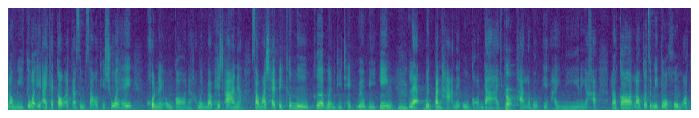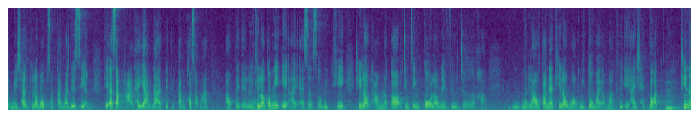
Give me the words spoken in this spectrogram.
เรามีตัว AI คัดกรองอาการซึมเศร้าที่ช่วยให้คนในองค์กรนะคะเหมือนแบบ HR เนี่ยสามารถใช้เป็นเครื่องมือเพื่อเหมือน detect well-being และเหมือนปัญหาในองค์กรได้ครับผ่านระบบ AI นี้อะไรเงี้ยค่ะแล้วก็เราก็จะมีตัว Home Automation คือระบบสั่งการบ้านด้วยเสียง ที่อสังหาถ้าอยากได้ไปติดตั้งก็สามารถเอาไปได้เลย คือเราก็มี AI as a service ที่ที่เราทำแล้วก็จริง ๆ goal เราใน future ค่ะ เหมือนเราตอนเนี้ยที่เราบอกมีตัวใหม่ออกมาคือ AI chatbot ที่ไหน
